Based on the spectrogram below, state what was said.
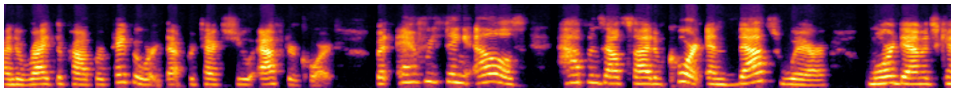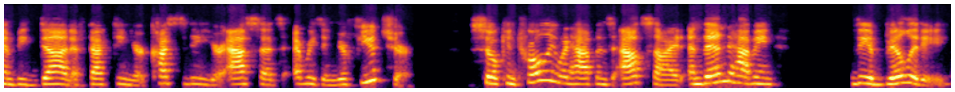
and to write the proper paperwork that protects you after court but everything else happens outside of court. And that's where more damage can be done, affecting your custody, your assets, everything, your future. So controlling what happens outside and then having the ability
